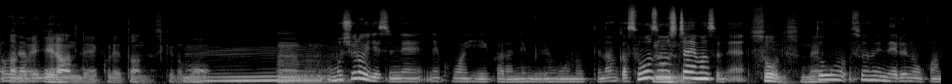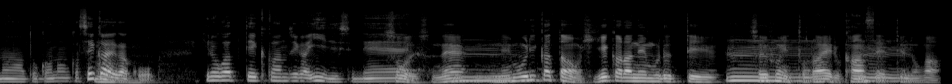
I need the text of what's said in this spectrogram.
あの選んでくれたんですけども。うん面白いですね。猫はひげから眠るものってなんか想像しちゃいますね。そうですね。どうそういうふうに寝るのかなとかなんか世界がこう。広がっていく感じがいいですね。そうですね。眠り方をひげから眠るっていうそういうふうに捉える感性っていうのが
